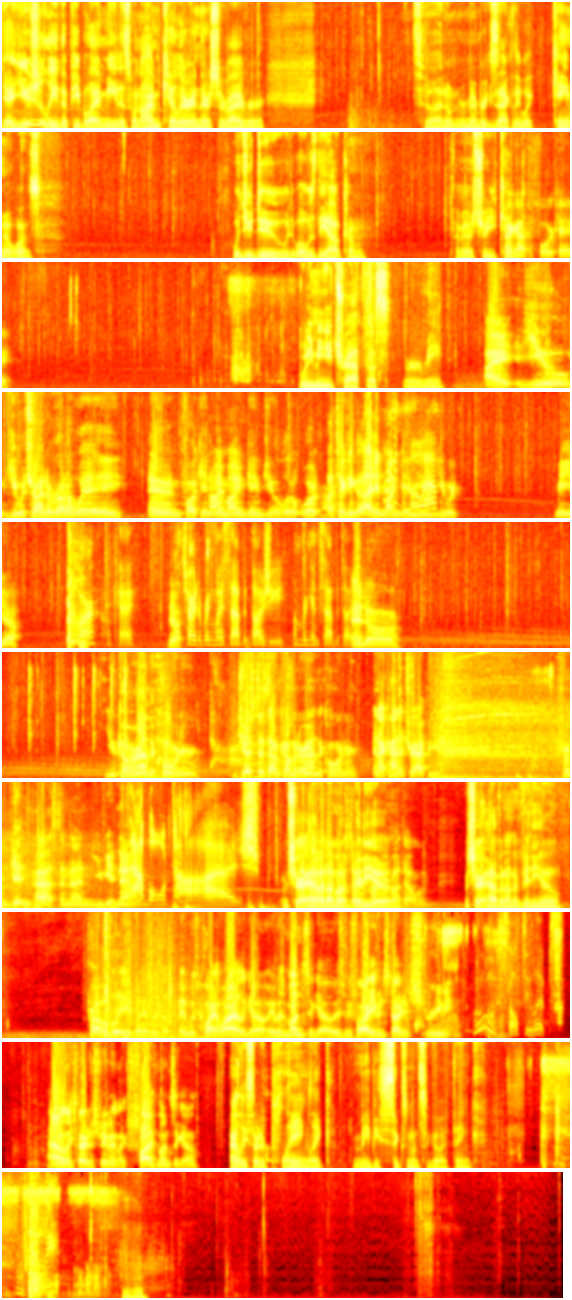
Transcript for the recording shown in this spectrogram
Yeah, usually the people I meet is when I'm killer and they're survivor. So I don't remember exactly what game it was. What'd you do? What was the outcome? I mean, I'm sure you killed. I got the 4K. What do you mean you trapped us or me? I you you were trying to run away and fucking I mind gamed you a little. Or I technically I didn't mind game you. You were me, yeah. You are okay. Yeah. I'll try to bring my sabotage. I'm bringing sabotage. And uh, you come around the corner just as I'm coming around the corner, and I kind of trap you from getting past, and then you get down. sabotage. I'm sure I have it on a most I remember video. about that one. I'm sure I have it on a video. Probably, but it was a, it was quite a while ago. It was months ago. It was before I even started streaming. Ooh, salty lips. I only started streaming like five months ago. I only started playing like maybe six months ago, I think. really? hmm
